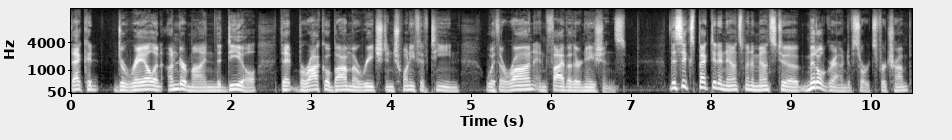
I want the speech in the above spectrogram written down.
That could derail and undermine the deal that Barack Obama reached in 2015 with Iran and five other nations. This expected announcement amounts to a middle ground of sorts for Trump.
